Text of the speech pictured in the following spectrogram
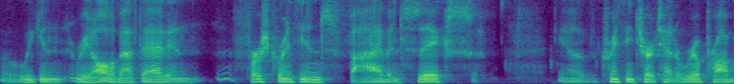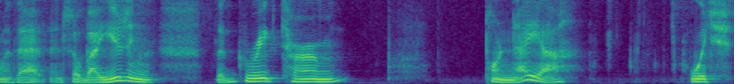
We can read all about that in 1 Corinthians 5 and 6. You know, the Corinthian church had a real problem with that. And so by using the Greek term porneia, which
